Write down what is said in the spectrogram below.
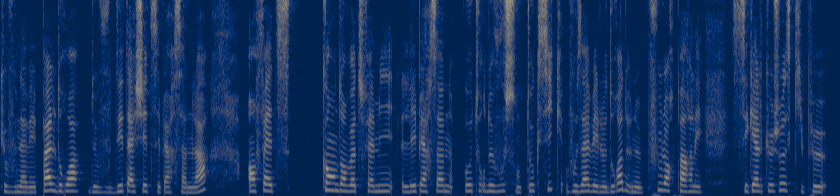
que vous n'avez pas le droit de vous détacher de ces personnes-là. En fait, quand dans votre famille les personnes autour de vous sont toxiques, vous avez le droit de ne plus leur parler. C'est quelque chose qui peut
